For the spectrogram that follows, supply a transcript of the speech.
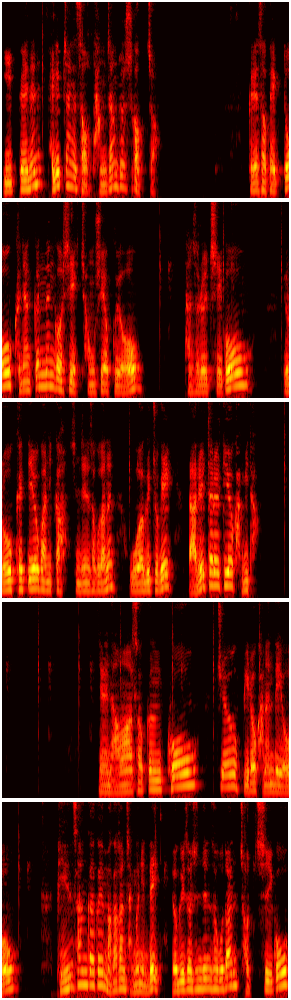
이 패는 백 입장에서 당장 둘 수가 없죠. 그래서 백도 그냥 끊는 것이 정수였고요. 단수를 치고 이렇게 뛰어가니까 신진서구단은 우하기 쪽에 나를자를 뛰어갑니다. 네, 나와서 끊고 쭉 밀어 가는데요. 빈 삼각을 막아간 장면인데 여기서 신진서구단 젖히고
